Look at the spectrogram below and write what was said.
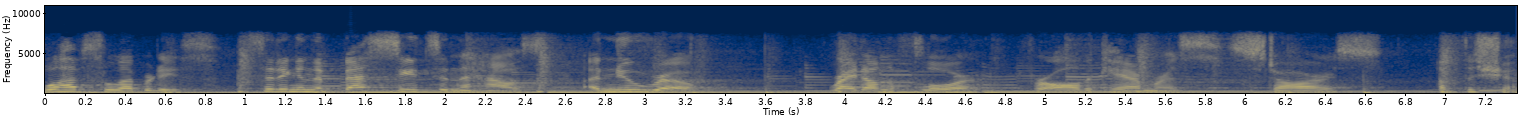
We'll have celebrities sitting in the best seats in the house, a new row, right on the floor for all the cameras, stars of the show.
